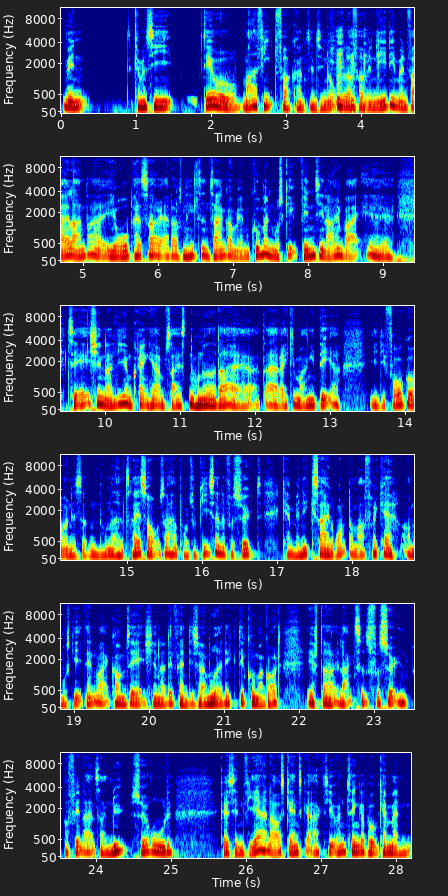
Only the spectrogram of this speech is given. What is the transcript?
Men kan man sige, det er jo meget fint for Konstantinopel og for Venedig, men for alle andre i Europa, så er der jo sådan hele tiden tanke om, jamen kunne man måske finde sin egen vej øh, til Asien, og lige omkring her om 1600, der er, der er rigtig mange idéer. I de foregående sådan 150 år, så har portugiserne forsøgt, kan man ikke sejle rundt om Afrika, og måske den vej komme til Asien, og det fandt de så ud af, det, det kunne man godt efter lang tids forsøgen, og finder altså en ny sørute. Christian 4. han er også ganske aktiv. Han tænker på, kan man,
